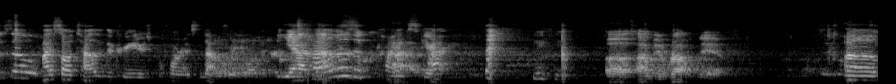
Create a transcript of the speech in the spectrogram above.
gonna say Let me look it up. Lizzo. I saw Tyler the Creator's performance, and that was it. Yeah, that Tyler was the- kind of scary. Uh, I'm in Ralph now. Um,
